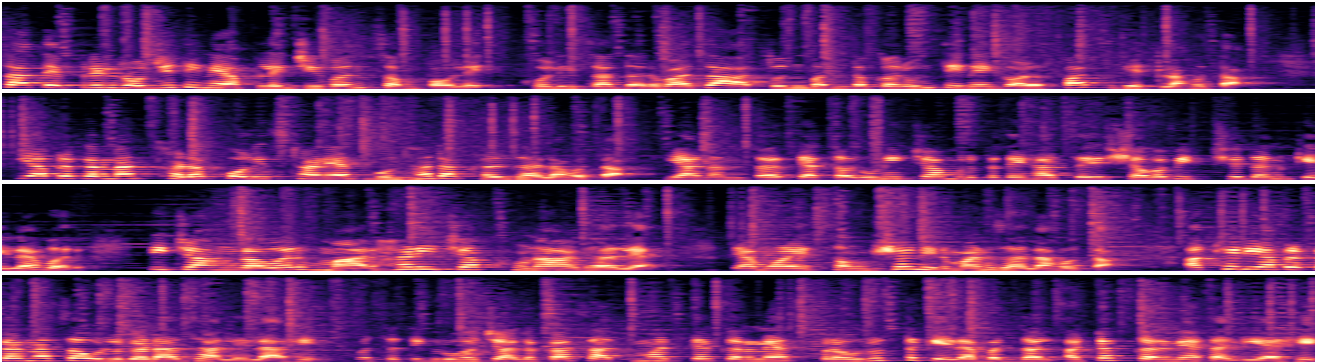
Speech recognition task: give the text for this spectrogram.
सात एप्रिल रोजी तिने आपले जीवन संपवले. खोलीचा दरवाजा आतून बंद करून तिने गळफास घेतला होता. या प्रकरणात खडक पोलीस ठाण्यात गुन्हा दाखल झाला होता. यानंतर त्या तरुणीच्या मृतदेहाचे शवविच्छेदन केल्यावर तिच्या अंगावर मारहाणीच्या खुणा आढळल्या. त्यामुळे संशय निर्माण झाला होता. अखेर या प्रकरणाचा उलगडा झालेला आहे. वसतिगृह चालकास आत्महत्या करण्यास प्रवृत्त केल्याबद्दल अटक करण्यात आली आहे.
